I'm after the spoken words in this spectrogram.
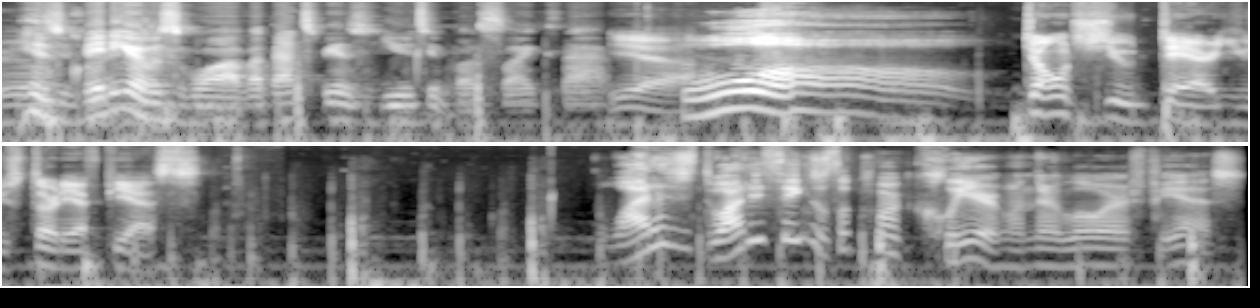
Real his quick. videos were, but that's because YouTube was like that. Yeah. Whoa! Don't you dare use 30 FPS. Why does why do things look more clear when they're lower FPS?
